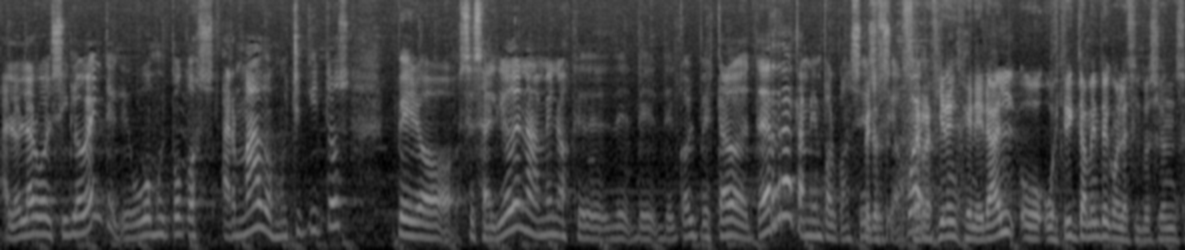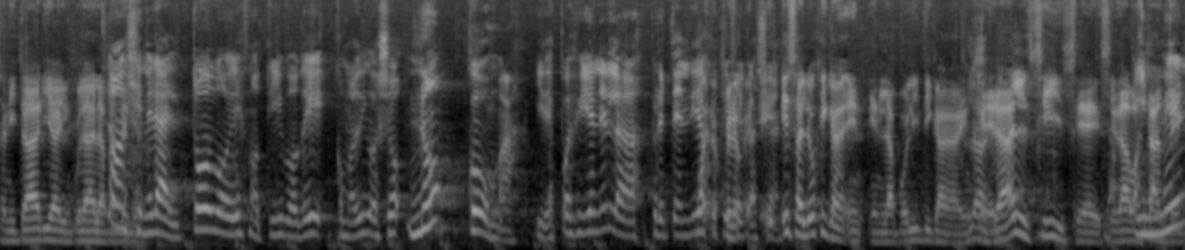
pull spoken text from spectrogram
a lo largo del siglo XX, que hubo muy pocos armados, muy chiquitos, pero se salió de nada menos que del golpe de Estado de Terra, también por consenso ¿Pero se, refiere en general o, estrictamente con la situación sanitaria vinculada a la pandemia? No, en general, todo es motivo de, como digo yo, no coma. Y después vienen las pretendidas justificaciones. esa lógica en, la política en general sí se, da bastante.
